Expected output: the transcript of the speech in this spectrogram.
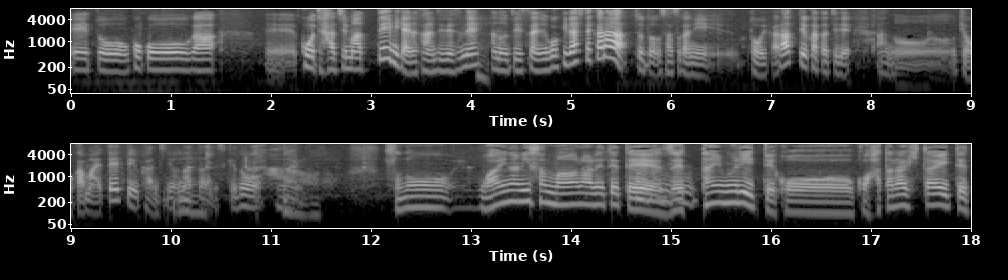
えーとここがえー、コーチ始まってみたいな感じですね、あの実際に動き出してからちょっとさすがに遠いからっていう形であの今日構えてっていう感じにはなったんですけど、はい、なるほど。そのワイナリーさん回られてて、うんうんうん、絶対無理ってこうこう働きたいって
